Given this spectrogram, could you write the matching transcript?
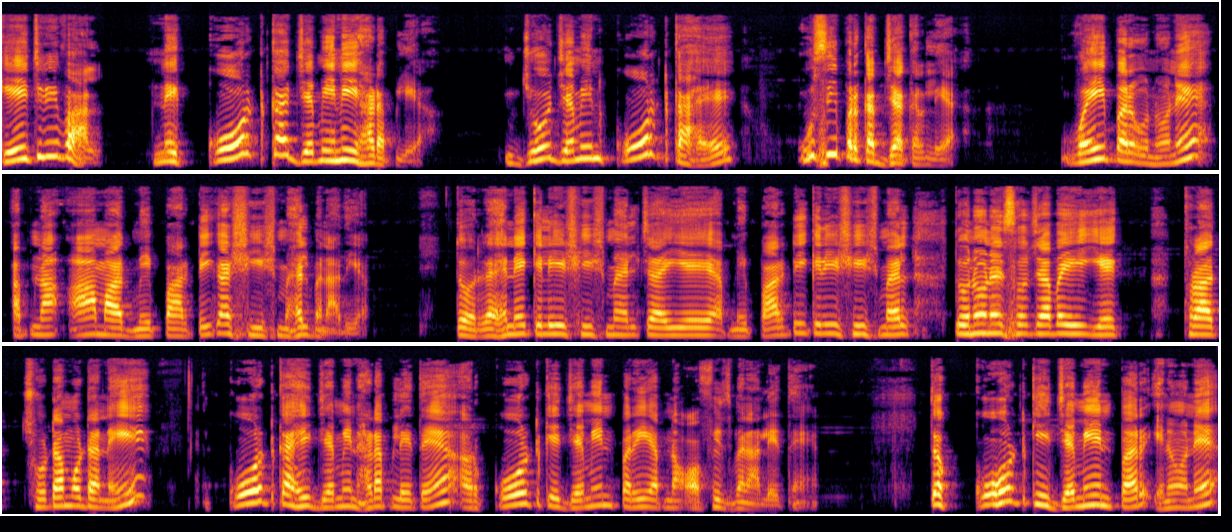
केजरीवाल ने कोर्ट का ज़मीन ही हड़प लिया। जो ज़मीन कोर्ट का है, उसी पर कब्जा कर लिया। वहीं पर उन्होंने अपना आम आदमी पार्टी का शीश महल बना दिया। तो रहने के लिए शीश महल चाहिए, अपनी पार्टी के लिए शीश महल तो उन्होंने सोचा, भाई ये थोड़ा छोटा मोटा नहीं कोर्ट का ही ज़मीन हड़प लेते हैं और कोर्ट के ज़मीन पर ही अपना ऑफ़िस बना लेते हैं। तो कोर्ट की ज़मीन पर इन्होंने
